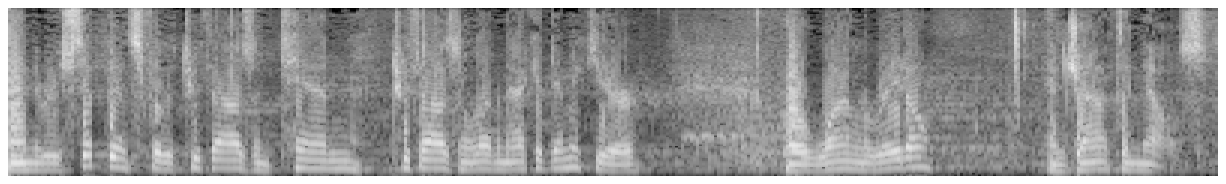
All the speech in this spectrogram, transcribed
and the recipients for the 2010-2011 academic year are Juan Laredo and Jonathan Nels.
